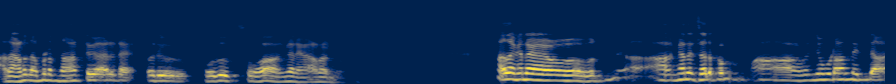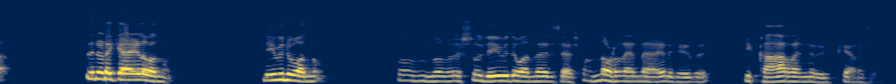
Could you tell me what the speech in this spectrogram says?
അതാണ് നമ്മുടെ നാട്ടുകാരുടെ ഒരു പൊതു സ്വഭാവം അങ്ങനെയാണല്ലോ. അതങ്ങനെ അങ്ങനെ ചിലപ്പം അറിഞ്ഞുകൂടാന്നില്ല ഇതിനിടയ്ക്ക് അയാൾ വന്നു. ലീവിന് വന്നു. വിഷ്ണു ലീവിന് വന്നതിന് ശേഷം വന്ന ഉടനെ തന്നെ അയാൾ ചെയ്ത് ഈ കാർ അങ്ങ് വിൽക്കുകയാണ് ചെയ്തത്.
